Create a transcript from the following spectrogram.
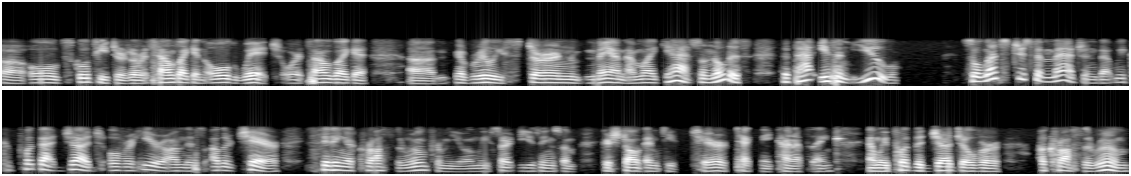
uh, old school teachers," or "It sounds like an old witch," or "It sounds like a um, a really stern man." I'm like, "Yeah." So notice that that isn't you. So let's just imagine that we could put that judge over here on this other chair sitting across the room from you, and we start using some Gestalt empty chair technique kind of thing. And we put the judge over across the room,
